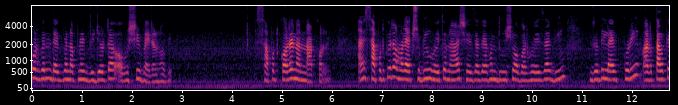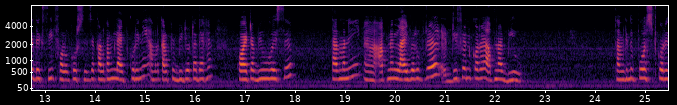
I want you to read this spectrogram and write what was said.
করবেন, দেখবেন আপনার ভিডিওটা অবশ্যই ভাইরাল হবে। সাপোর্ট করেন আর না করেন। আমি সাপোর্ট করে আমার একশো ভিউ হয়তো না সেই জায়গায় এখন দুইশো ওভার হয়ে যায় ভিউ যদি লাইভ করি, আর কালকে দেখছি ফলো করছি যে কালকে আমি লাইভ করিনি, আমার কালকে ভিডিওটা দেখেন, কয়টা ভিউ হয়েছে। তার মানে আপনার লাইভের উপরে ডিপেন্ড করে আপনার ভিউ তো আমি কিন্তু পোস্ট করি,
